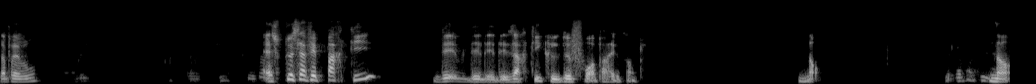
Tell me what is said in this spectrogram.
D'après vous? Est-ce que ça fait partie des, articles de foi, par exemple? Non. Non.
